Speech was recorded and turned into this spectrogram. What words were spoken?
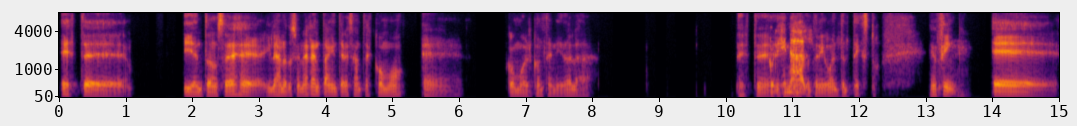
Este, y entonces, eh, y las anotaciones eran tan interesantes como, eh, como el contenido de la, este, Original. el contenido del, texto. En fin, eh,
